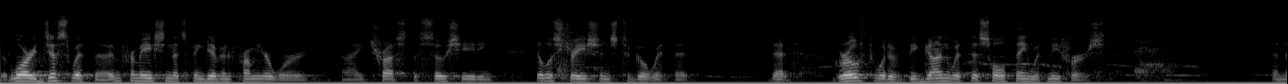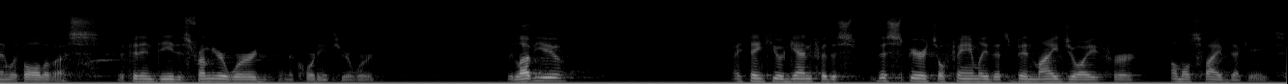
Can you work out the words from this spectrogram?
But Lord, just with the information that's been given from your word, and I trust associating illustrations to go with it, that growth would have begun with this whole thing with me first, and then with all of us, if it indeed is from your word and according to your word. We love you. I thank you again for this, this spiritual family that's been my joy for almost five decades.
